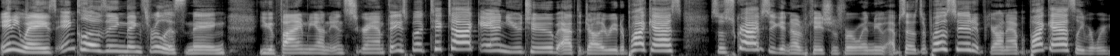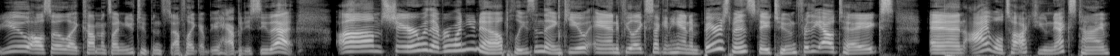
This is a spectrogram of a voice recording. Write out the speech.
Anyways, in closing, thanks for listening. You can find me on Instagram, Facebook, TikTok, and YouTube at the Jolly Reader Podcast. Subscribe so you get notifications for when new episodes are posted. If you're on Apple Podcasts, leave a review. Also, like comments on YouTube and stuff. Like, I'd be happy to see that. Um, share with everyone you know, please and thank you. And if you like secondhand embarrassment, stay tuned for the outtakes. And I will talk to you next time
